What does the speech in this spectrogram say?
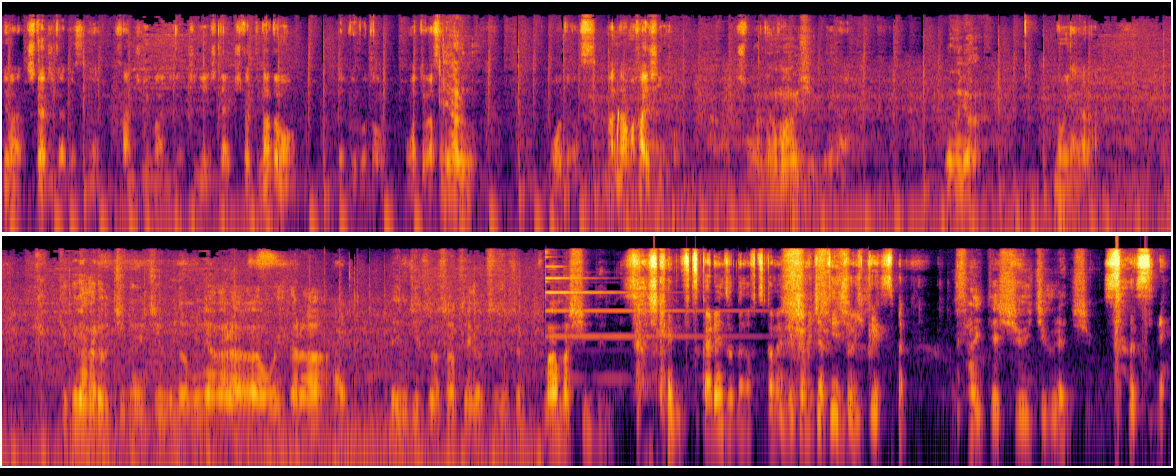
では、近々ですね、30万人を記念したい企画などもやっていこうと思ってますのでやるの？思ってます。まあ、生配信も。生配信ね。はい。飲みながら。飲みながら。結局だからうちの YouTube 飲みながらが多いから、はい。連日の撮影が続いてるまあまあしんどいんだよ。確かに2日連続の2日目、めちゃめちゃテンション低いです。最低週1ぐらいにしよそうですね。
